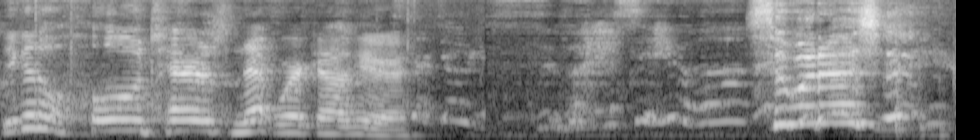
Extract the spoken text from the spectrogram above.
You got a whole terrorist network out here. Subarashi!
